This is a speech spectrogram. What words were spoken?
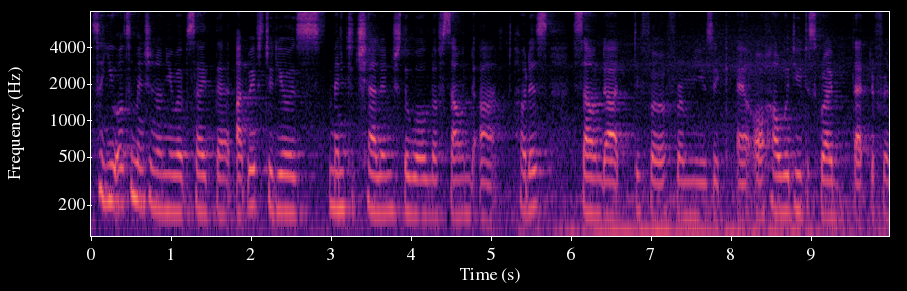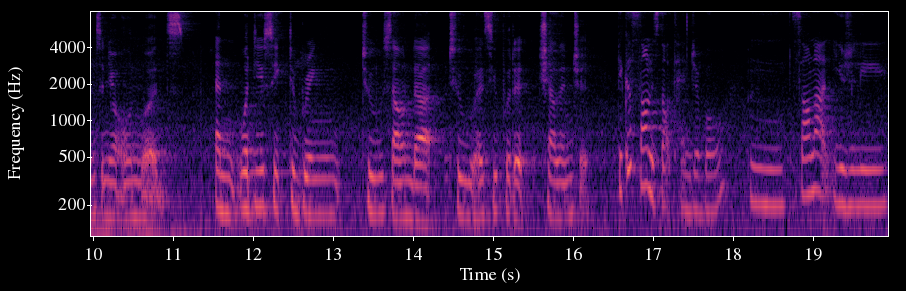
So you also mentioned on your website that Artwave Studio is meant to challenge the world of sound art. How does sound art differ from music, uh, or how would you describe that difference in your own words? And what do you seek to bring to sound art to, as you put it, challenge it? Because sound is not tangible. Mm, sound art usually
